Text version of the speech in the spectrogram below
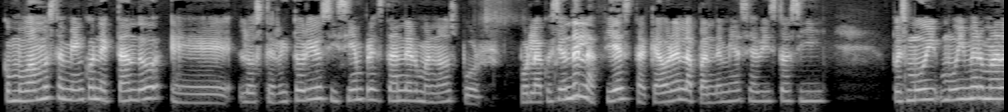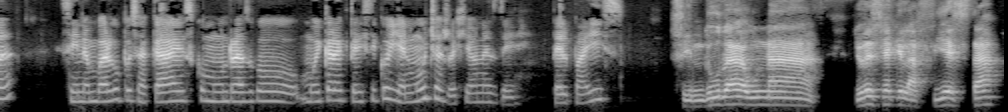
como vamos también conectando eh, los territorios y siempre están hermanados por, por la cuestión de la fiesta, que ahora en la pandemia se ha visto así, pues muy, muy mermada, sin embargo, pues acá es como un rasgo muy característico y en muchas regiones de, del país. Sin duda, una, yo decía que la fiesta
